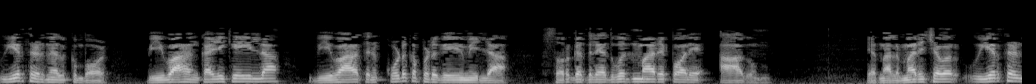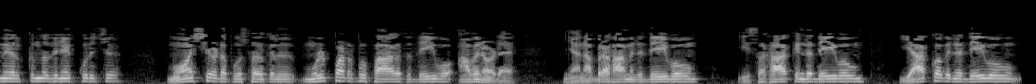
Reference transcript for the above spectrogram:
ഉയർത്തെഴുന്നേൽക്കുമ്പോൾ വിവാഹം കഴിക്കയില്ല വിവാഹത്തിന് കൊടുക്കപ്പെടുകയുമില്ല സ്വർഗത്തിലെ ദൂതന്മാരെപ്പോലെ ആകും. എന്നാൽ മരിച്ചവർ ഉയർത്തെഴുന്നേൽക്കുന്നതിനെക്കുറിച്ച് മോശയുടെ പുസ്തകത്തിൽ മുൾപ്പടർപ്പ് ഭാഗത്ത് ദൈവം അവനോട് ഞാൻ അബ്രഹാമിന്റെ ദൈവവും ഇസഹാക്കിന്റെ ദൈവവും യാക്കോബിന്റെ ദൈവവും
